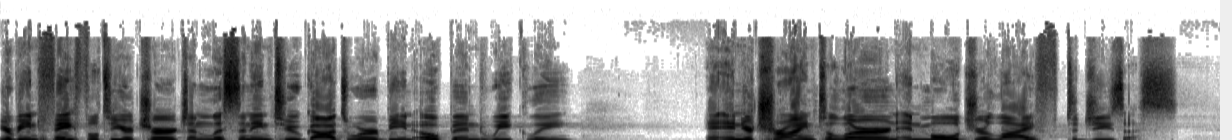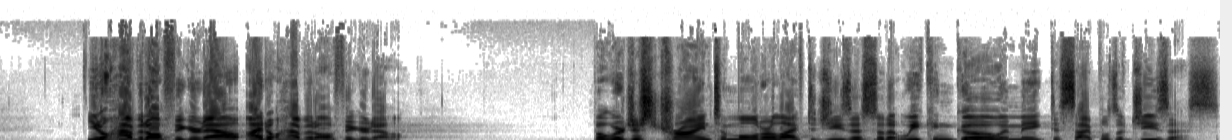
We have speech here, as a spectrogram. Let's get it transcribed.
you're being faithful to your church and listening to God's word being opened weekly. And you're trying to learn and mold your life to Jesus. You don't have it all figured out. I don't have it all figured out. But we're just trying to mold our life to Jesus so that we can go and make disciples of Jesus.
